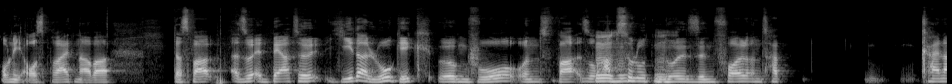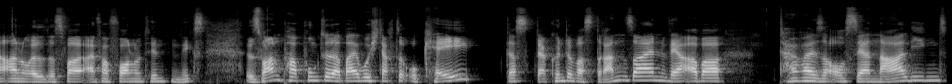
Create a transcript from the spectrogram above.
auch nicht ausbreiten, aber das war, also entbehrte jeder Logik irgendwo und war so mhm, absolut mhm. null sinnvoll und hat keine Ahnung, also das war einfach vorne und hinten nix. Es waren ein paar Punkte dabei, wo ich dachte, okay, das, da könnte was dran sein, wäre aber teilweise auch sehr naheliegend.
